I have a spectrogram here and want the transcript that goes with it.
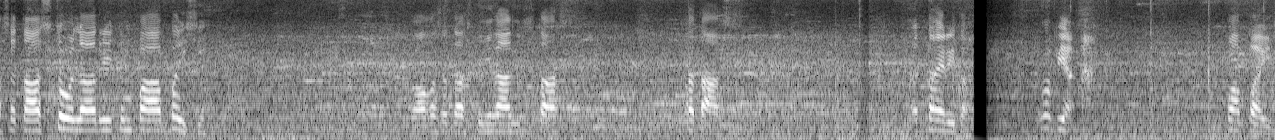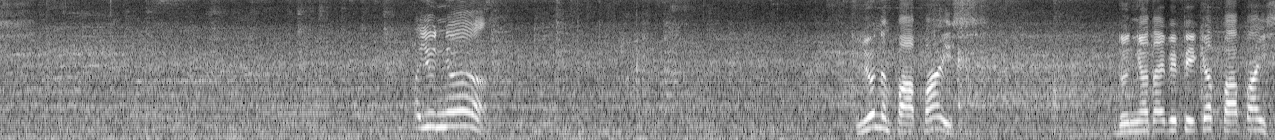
Baka sa taas to, wala rito Popeyes eh. Baka sa taas, tingin natin sa taas. Sa taas. At tayo rito. Opya. Popeyes. Ayun nga. Yun ang Popeyes. Doon nga tayo pipick up, Popeyes.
